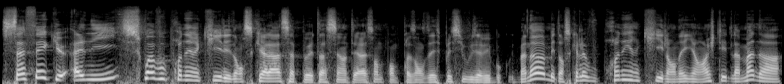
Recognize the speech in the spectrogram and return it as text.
Ça fait que Annie, soit vous prenez un kill, et dans ce cas-là, ça peut être assez intéressant de prendre présence d'esprit si vous avez beaucoup de mana, mais dans ce cas-là, vous prenez un kill en ayant acheté de la mana,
